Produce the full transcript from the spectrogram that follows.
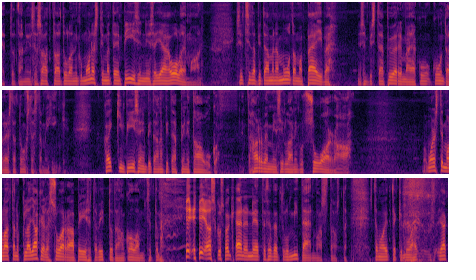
Et tota, niin se saattaa tulla, niin kuin monesti mä teen biisin, niin se jää olemaan. Sitten sitä pitää mennä muutama päivä, niin sen pistää pyörimään ja ku- kuuntelee sitä, että onko tästä mihinkin. Kaikkiin biiseihin pitää aina pitää pieni tauko. Että harvemmin sillä niin kuin suoraa. Monesti mä oon laittanut kyllä jakelle suoraa biisi, että vittu tää on kova, mutta sitten mä joskus on käynyt niin, että sieltä ei tullut mitään vastausta. Sitten mä oon itsekin, mua, Jak,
